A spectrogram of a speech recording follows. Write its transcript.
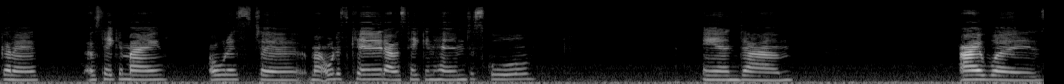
gonna, I was taking my oldest to, my oldest kid, I was taking him to school. And um, I was,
